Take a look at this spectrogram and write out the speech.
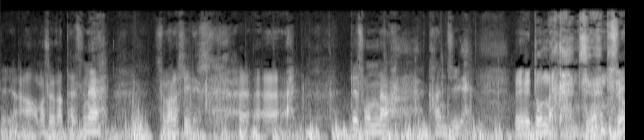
ー、いや面白かったですね。素晴らしいです。え、で、そんな感じ。えー、どんな感じなんでしょう。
